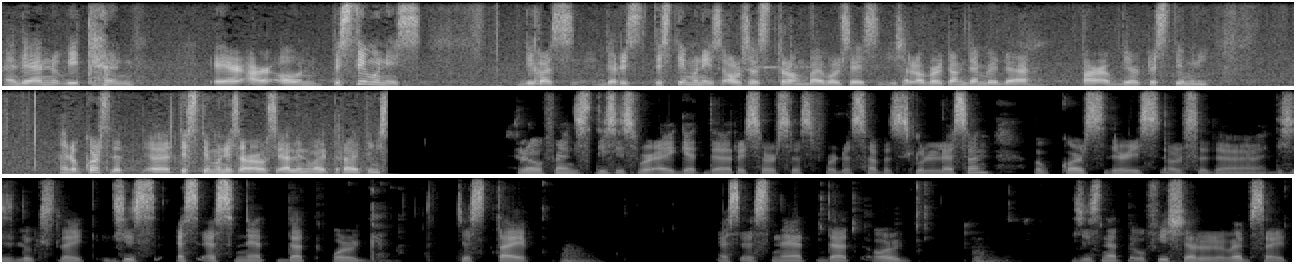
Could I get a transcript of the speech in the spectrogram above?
and then we can air our own testimonies because there is testimony is also strong. Bible says you shall overcome them with the power of their testimony. And of course, the uh, testimonies are also Ellen White writings. Hello friends, this is where I get the resources for the Sabbath school lesson. Of course, there is also the, this is, looks like, this is ssnet.org just type ssnet.org. This is not the official website,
